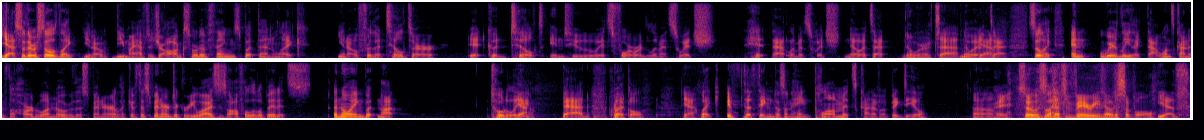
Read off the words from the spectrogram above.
yeah. So there was still like you know you might have to jog sort of things, but then like you know for the tilter, it could tilt into its forward limit switch, hit that limit switch, know it's at Know where it's at. know where yeah. it's at. So like, and weirdly, like that one's kind of the hard one over the spinner. Like if the spinner degree wise is off a little bit, it's annoying, but not totally Yeah. bad. But Critical. like if the thing doesn't hang plumb, it's kind of a big deal. Um, Right. So it's like That's very noticeable. yes,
